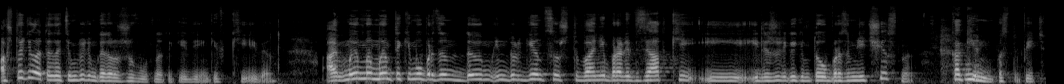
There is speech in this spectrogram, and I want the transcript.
а что делать тогда тем людям, которые живут на такие деньги в Киеве? А мы, мы, мы им таким образом даем индульгенцию, чтобы они брали взятки и, или жили каким-то образом нечестно? Как им поступить?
